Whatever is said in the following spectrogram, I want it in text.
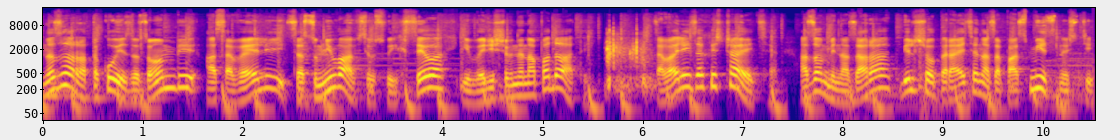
Назар атакує за зомбі, а Савелій засумнівався у своїх силах і вирішив не нападати. Савелій захищається, а зомбі Назара більше опирається на запас міцності.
